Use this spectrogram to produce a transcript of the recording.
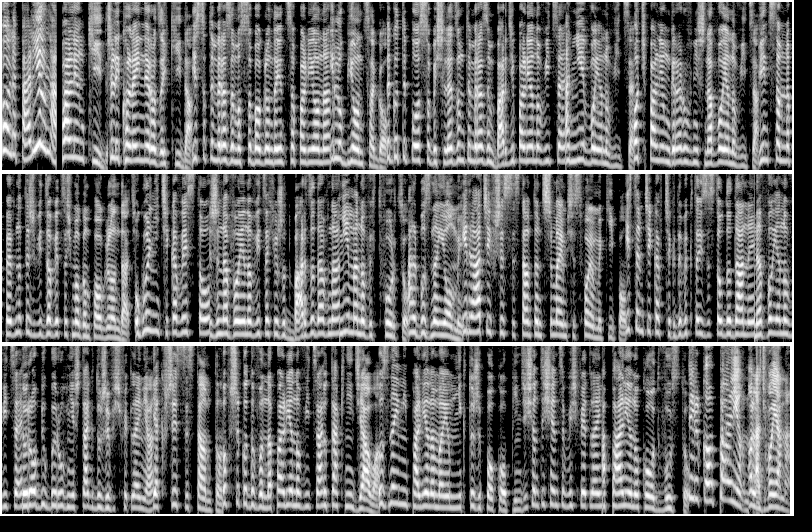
wolę Paliona! Palion Kid, czyli kolejny rodzaj Kida. Jest to tym razem osoba oglądająca Paliona i lubiąca go. Tego typu osoby śledzą tym razem bardziej Palionowice, a nie Wojanowice. Choć Palion gra również na Wojanowicach, więc tam na pewno też widzowie coś mogą pooglądać. Ogólnie ciekawe jest to, że na Wojanowicach już od bardzo dawna nie ma nowych twórców albo znajomych i raczej wszyscy stamtąd trzymają się swoją ekipą. Jestem ciekaw, czy gdyby ktoś został dodany na Wojanowice, to robiłby również tak duże wyświetlenia, jak wszyscy stamtąd. Bo przykładowo na Palionowicach to tak nie działa. Bo znajmi Paliona mają niektórzy po około 50 tysięcy wyświetleń, a Palion około 200. Tylko Palion! Olać Wojana!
